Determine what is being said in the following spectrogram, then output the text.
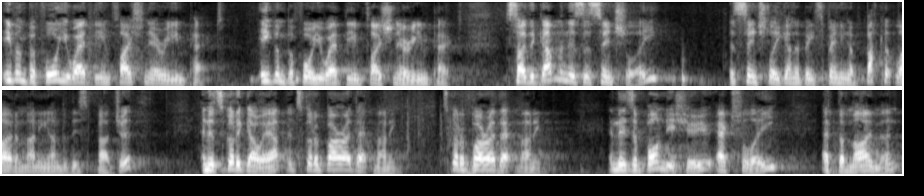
even before you add the inflationary impact. Even before you add the inflationary impact. So the government is essentially, essentially going to be spending a bucket load of money under this budget, and it's got to go out and it's got to borrow that money. It's got to borrow that money. And there's a bond issue, actually, at the moment,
